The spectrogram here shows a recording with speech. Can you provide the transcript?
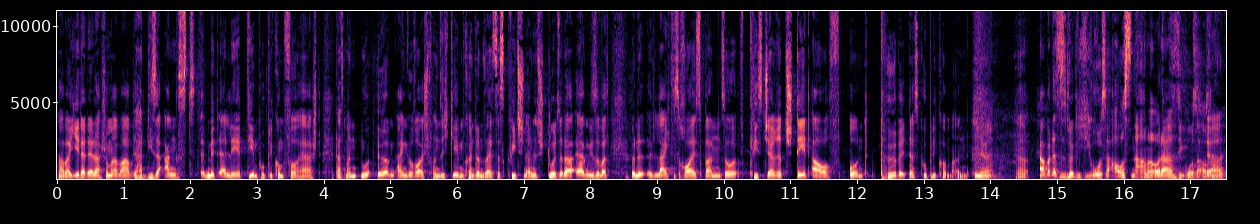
Aber jeder, der da schon mal war, der hat diese Angst miterlebt, die im Publikum vorherrscht, dass man nur irgendein Geräusch von sich geben könnte und sei es das Quietschen eines Stuhls oder irgendwie sowas, ein leichtes Räuspern und so. Keith Jarrett steht auf und pöbelt das Publikum an. Ja. Ja. Aber das ist wirklich die große Ausnahme, oder? Das ist die große Ausnahme. Ja.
